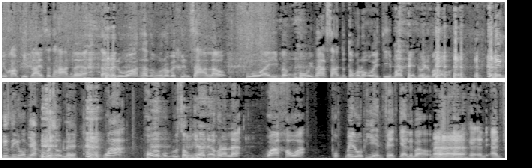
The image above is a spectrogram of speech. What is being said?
มีความผิดหลายสถานเลยอะแต่ไม่รู้ว่าถ้าสมมติเราไปขึ้นศาลแล้วผู้ไอแบบผู้พิพากษาจะตกกับโลกเวจีบอลเป็ดด้วยหรือเปล่านี่คือสิ่งที่ผมอยากรู้ที่สุดเลย ว่าเพราะว่าผมดูทรงพี่ไรเดอร์คนนั้นแล้วว่าเขาอะผมไม่รู้ว่าพี่เห็นเฟซแกหรือเปล่าอ่าแต่อันอันเฟ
